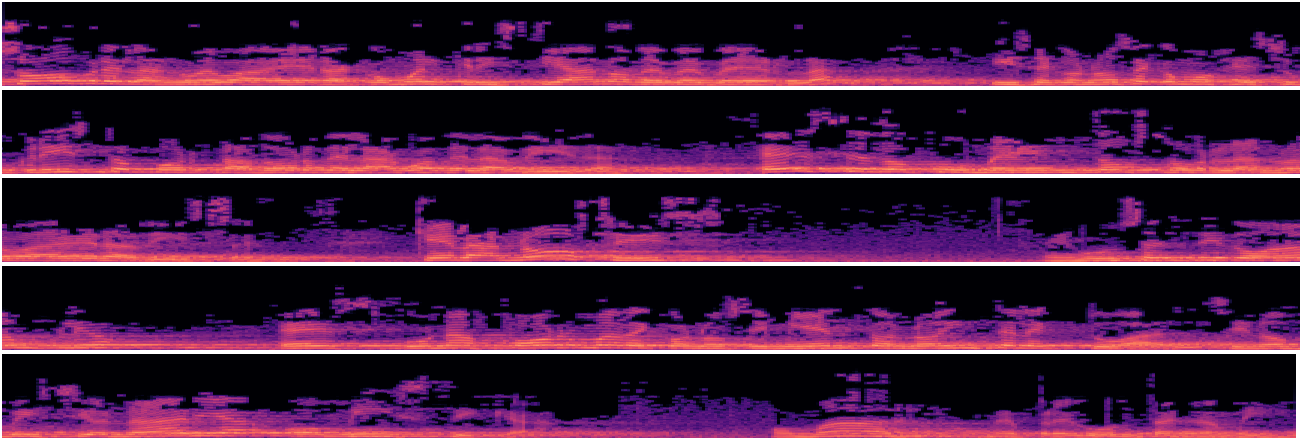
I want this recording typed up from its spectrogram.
sobre la nueva era, cómo el cristiano debe verla, y se conoce como Jesucristo portador del agua de la vida. Ese documento sobre la nueva era dice que la gnosis, en un sentido amplio, es una forma de conocimiento no intelectual, sino visionaria o mística. Omar, me preguntan a mí,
